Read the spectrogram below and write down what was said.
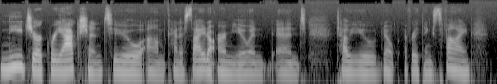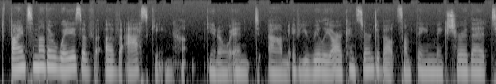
knee jerk reaction to um, kind of sidearm you and and tell you nope everything's fine find some other ways of, of asking you know and um, if you really are concerned about something make sure that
